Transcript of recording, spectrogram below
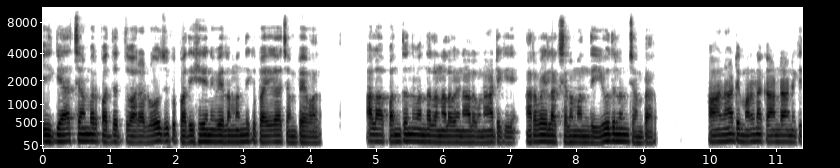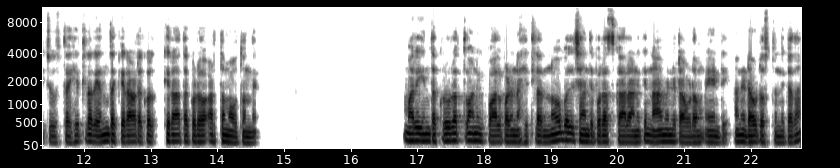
ఈ గ్యాస్ ఛాంబర్ పద్ధతి ద్వారా రోజుకు పదిహేను వేల మందికి పైగా చంపేవారు. అలా పంతొమ్మిది వందల నలభై నాలుగు నాటికి అరవై లక్షల మంది యూదులను చంపారు. ఆనాటి మరణకాండానికి చూస్తే హిట్లర్ ఎంత కిరాటకు కిరాతకుడో అర్థమవుతుంది. మరి ఇంత క్రూరత్వానికి పాల్పడిన హిట్లర్ నోబెల్ శాంతి పురస్కారానికి నామినేట్ అవడం ఏంటి అని డౌట్ వస్తుంది కదా.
